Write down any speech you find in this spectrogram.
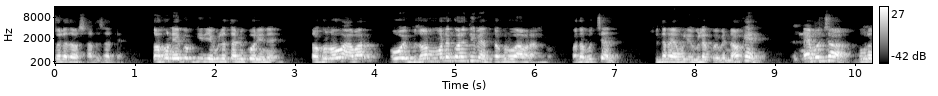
চলে যাওয়ার সাথে সাথে। তখন এরকম কি এগুলো তো আমি করি না তখন ও আবার ওই যখন মনে করে দিবেন তখন ও আবার আসব। কথা বুঝছেন? সুতরাং এগুলো এগুলা করবেন না ওকে হ্যাঁ বুঝছ? তোমরা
